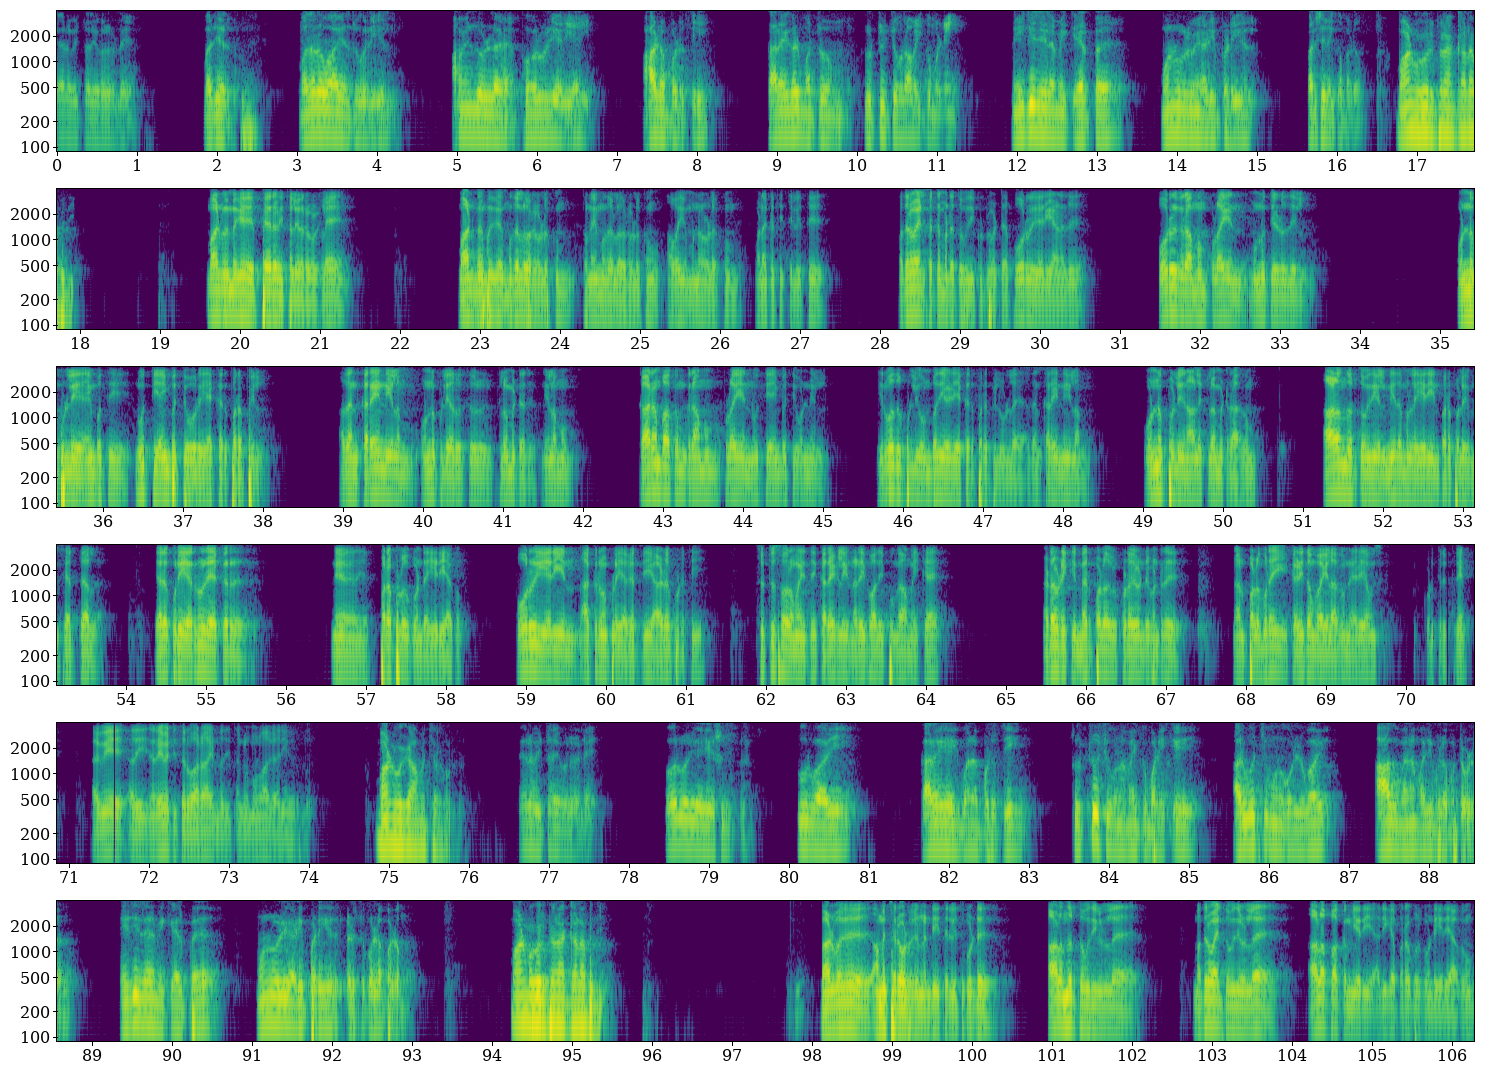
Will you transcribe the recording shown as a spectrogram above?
பேரவைத் தலைவர்களே பதில். மதுரவாயல் தொகுதியில் அமைந்துள்ள போர்வெளி அறையை ஆழப்படுத்தி கரைகள் மற்றும் சுற்றுச்சுவர் அமைக்கும் பணி நிதி நிலைமைக்கு ஏற்ப முன்னுரிமை அடிப்படையில் பரிசீலிக்கப்படும். மாண்பு உறுப்பினர் கணபதி மாண்புமிகு பேரவைத் தலைவர் அவர்களே மாண்புமிகு முதல்வர்களுக்கும் துணை முதல்வர்களுக்கும் அவை முன்னோர்களுக்கும் வணக்கத்தை தெரிவித்து மதுரவாயல் சட்டமன்ற தொகுதிக்குட்பட்ட போர் ஏரியானது போர் கிராமம் புலாயன் முந்நூற்றி எழுபதில் ஒன்று புள்ளி ஐம்பத்தி நூற்றி ஐம்பத்தி ஓரு ஏக்கர் பரப்பில். அதன் கரை நீளம் ஒன்று புள்ளி அறுபத்தி ஒரு கிலோமீட்டர் நீளமும் காரம்பாக்கம் கிராமம் புலையன் நூற்றி ஐம்பத்தி ஒன்றில் இருபது புள்ளி ஒன்பது ஏழு ஏக்கர் பரப்பில் உள்ள அதன் கரை நீளம் ஒன்று புள்ளி நாலு கிலோமீட்டர் ஆகும். ஆலந்தூர் தொகுதியில் மீதமுள்ள ஏரியின் பரப்பளவையும் சேர்த்தால் ஏறக்குறைய இரநூறு ஏக்கர் பரப்பளவு கொண்ட ஏரியாகும். போரூர் ஏரியின் ஆக்கிரமிப்புகளை அகற்றி ஆழப்படுத்தி சுற்றுச்சுவர் அமைத்து கரைகளில் நடைபாதை பூங்கா அமைக்க நடவடிக்கை மேற்கொள்ள கொட வேண்டும் என்று நான் பலமுறை கடிதம் வாயிலாகவும் நிறையாவும் கொடுத்திருக்கிறேன். ஆகவே அதை நிறைவேற்றி தருவாரா என்பதை தங்கள் மூலமாக அறிய விரும்புகிறேன். மாண்புமிகு அமைச்சர் அவர்கள். பேரவைத் தலைவர்களே அறையை சு தூர்வாரி கரையை பலப்படுத்தி சுற்றுச்சுவர் அமைக்கும் பணிக்கு அறுபத்தி மூணு கோடி ரூபாய் ஆகும் என மதிப்பிடப்பட்டுள்ளது. நிதி நிலைமைக்கேற்ப முன்னுரிமை அடிப்படையில் எடுத்துக்கொள்ளப்படும் மாண்புமிகு உறுப்பினர் கணபதி. மாண்புமிகு அமைச்சர் அவர்களுக்கு நன்றியை தெரிவித்துக் கொண்டு ஆலந்தூர் தொகுதியில் உள்ள மதுரவாயல் தொகுதியில் உள்ள ஆலப்பாக்கம் ஏரி அதிக பரப்பு கொண்ட ஏரியாகும்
